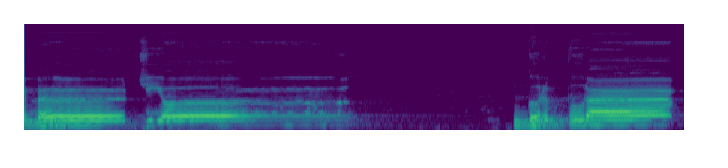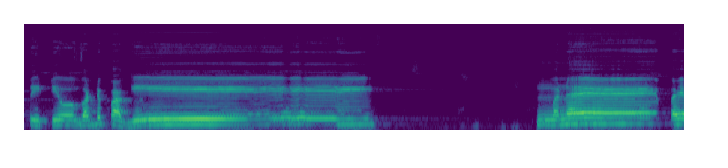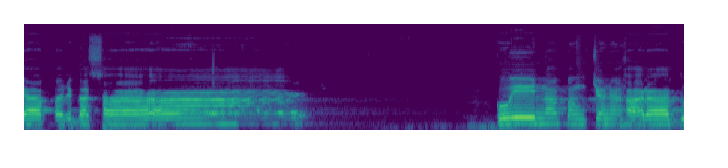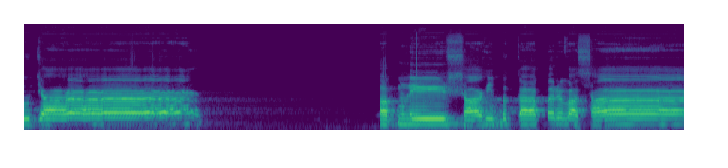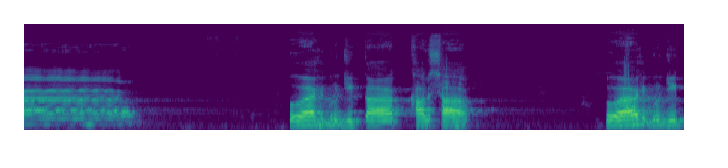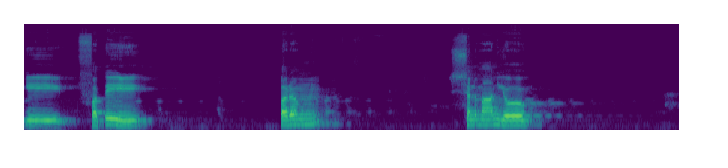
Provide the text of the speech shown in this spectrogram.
ਸਾਹਿਬ JIO ਗੁਰਪੂਰਾ ਪੀਟਿਓ ਵੱਡ ਭਾਗੀ ਮਨੈ ਪਿਆ ਪਰਗਾਸਾ ਪਹੁੰਚਣ ਹਾਰਾ ਦੂਜਾ। ਆਪਣੇ ਸਾਹਿਬ ਕਾ ਪਰਵਾਸਾ। ਵਾਹਿਗੁਰੂ ਜੀ ਕਾ ਖਾਲਸਾ। ਵਾਹਿਗੁਰੂ ਜੀ ਕੀ ਫਤਿਹ ਪਰਮ ਸਨਮਾਨਯੋਗ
